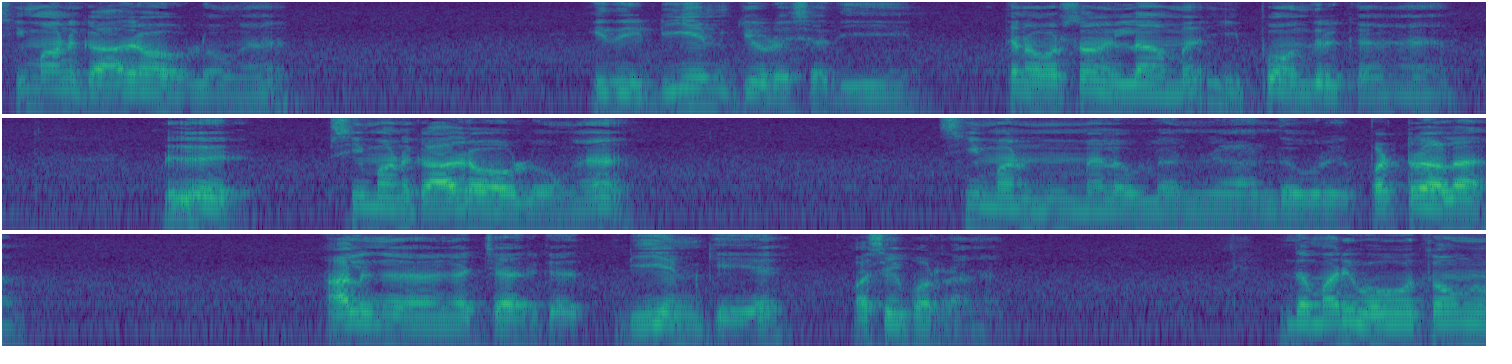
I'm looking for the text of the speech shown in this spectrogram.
சீமானுக்கு ஆதரவாக உள்ளவங்க இது டிஎம்கேயோட சதி இத்தனை வருஷம் இல்லாமல் இப்போ வந்திருக்காங்க. சீமானுக்கு ஆதரவாக உள்ளவங்க சீமான் மேலே உள்ள அந்த ஒரு பற்றால ஆளுங்க கட்சியாக இருக்க டிஎம்கேயை வசைப்படுறாங்க. இந்த மாதிரி ஒவ்வொருத்தவங்க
